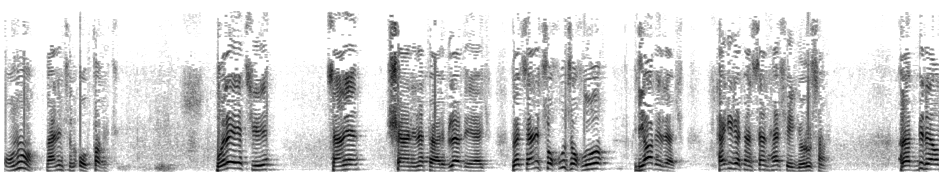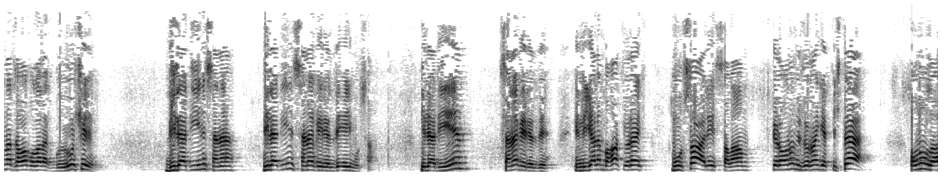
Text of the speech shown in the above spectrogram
onu mənim üçün ortaq et. Belə et ki, səni şəninə təriflər deyək və səni çoxlu-çoxlu yad edək. Həqiqətən sən hər şeyi görürsən. Rəbbi də ona cavab olaraq buyurur ki, dilədiyini sənə, dilədiyin sənə verildi ey Musa. Dilədiyin sənə verildi. İndi gəlin baxaq görək, Musa aleyhissalam Fironun hüzuruna getdikdə onunla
